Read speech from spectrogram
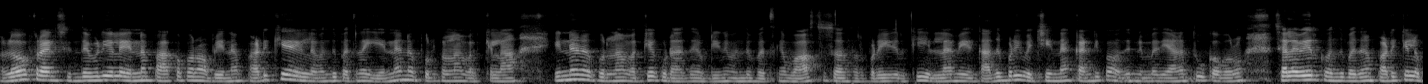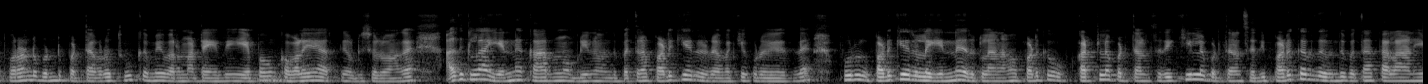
ஹலோ ஃப்ரெண்ட்ஸ் இந்த வீடியோவில் என்ன பார்க்க போகிறோம் அப்படின்னா படுக்கையில் வந்து பார்த்திங்கன்னா என்னென்ன பொருட்கள்லாம் வைக்கலாம் என்னென்ன பொருள்லாம் வைக்கக்கூடாது அப்படின்னு வந்து பார்த்திங்கன்னா வாஸ்து சாஸ்திரப்படி இருக்குது எல்லாமே இருக்குது அதுபடி வச்சிங்கன்னா கண்டிப்பாக வந்து நிம்மதியான தூக்கம் வரும். சில பேருக்கு வந்து பார்த்திங்கன்னா படுக்கையில் புரண்டு புரண்டு படுத்தா கூட தூக்கமே வரமாட்டேங்குது. எப்பவும் கவலையாக இருக்குது அப்படி சொல்லுவாங்க. அதுக்கெல்லாம் என்ன காரணம் அப்படின்னு வந்து பார்த்தீங்கன்னா படுக்கையில் வைக்கக்கூடிய பொருள் படுக்கையில் என்ன இருக்கலாம் நம்ம படுக்க கட்டில் படுத்தாலும் சரி கீழே படுத்தாலும் சரி படுக்கிறது வந்து பார்த்தா தலானி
